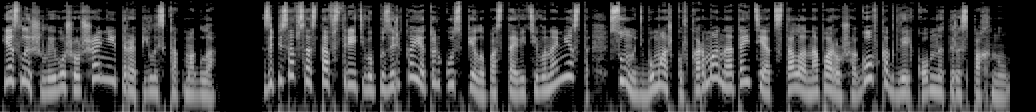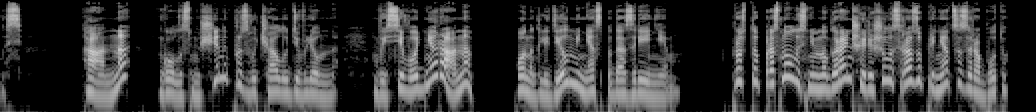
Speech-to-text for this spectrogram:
Я слышала его шуршание и торопилась как могла. Записав состав с третьего пузырька, я только успела поставить его на место, сунуть бумажку в карман и отойти от стола на пару шагов, как дверь комнаты распахнулась. «Анна?» — голос мужчины прозвучал удивленно. «Вы сегодня рано!» Он оглядел меня с подозрением. Просто проснулась немного раньше и решила сразу приняться за работу.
